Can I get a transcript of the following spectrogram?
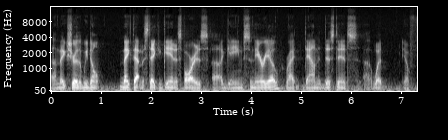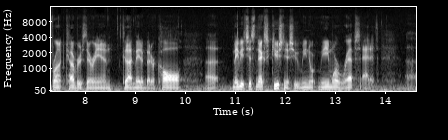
uh, make sure that we don't make that mistake again as far as uh, a game scenario, right? Down the distance, uh, what you know, front covers they're in. Could I have made a better call? Uh, maybe it's just an execution issue. We need, we need more reps at it. Uh,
